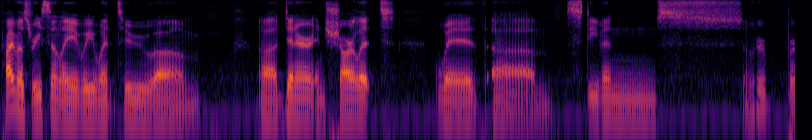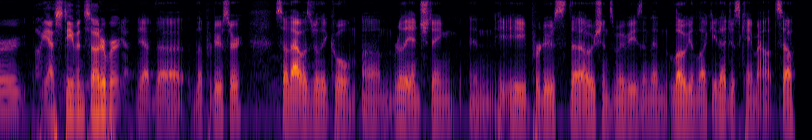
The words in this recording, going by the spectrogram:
Probably most recently, we went to um, uh, dinner in Charlotte with um, Steven Soderbergh. Oh yeah, Steven Soderbergh. Yeah, yeah, the the producer. So that was really cool, um, really interesting, and he, he produced the Ocean's movies, and then Logan Lucky that just came out. So,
